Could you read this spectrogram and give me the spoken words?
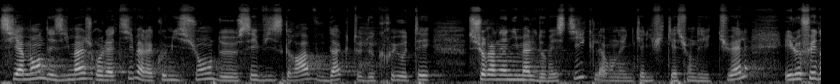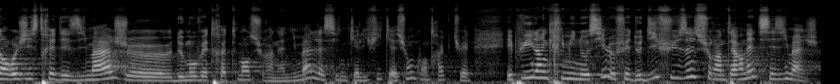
sciemment des images relatives à la commission de sévices graves ou d'actes de cruauté sur un animal domestique, là on a une qualification délictuelle, et le fait d'enregistrer des images euh, de mauvais traitement sur un animal, là c'est une qualification contractuelle. Et puis il incrimine aussi le fait de diffuser sur Internet ces images.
